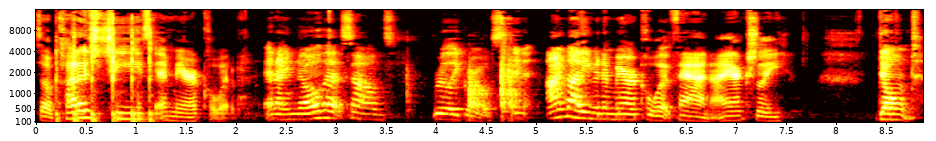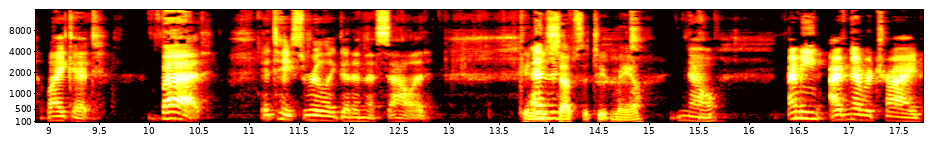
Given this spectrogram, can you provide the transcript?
So cottage cheese and Miracle Whip. And I know that sounds really gross. And I'm not even a Miracle Whip fan. I actually don't like it. But it tastes really good in this salad. Can and you substitute mayo? No. I mean, I've never tried.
